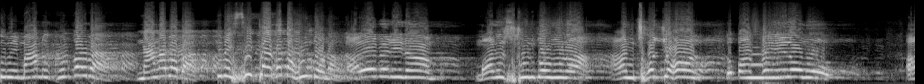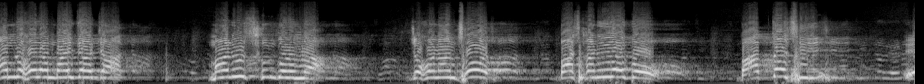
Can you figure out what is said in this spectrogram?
তুমি মানু খুন করবা? না না বাবা তুমি শিক্ষার কথা শুনব না। আরে বেরি নাম মানুষ খুন করব না। আনছর যখন তো পাঁচটা এলোমো আমরা হলাম বাইজার জাত। মানুষ খুন করব না। যখন আনছর বাসানি রাখব। ভাবতাছি এ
